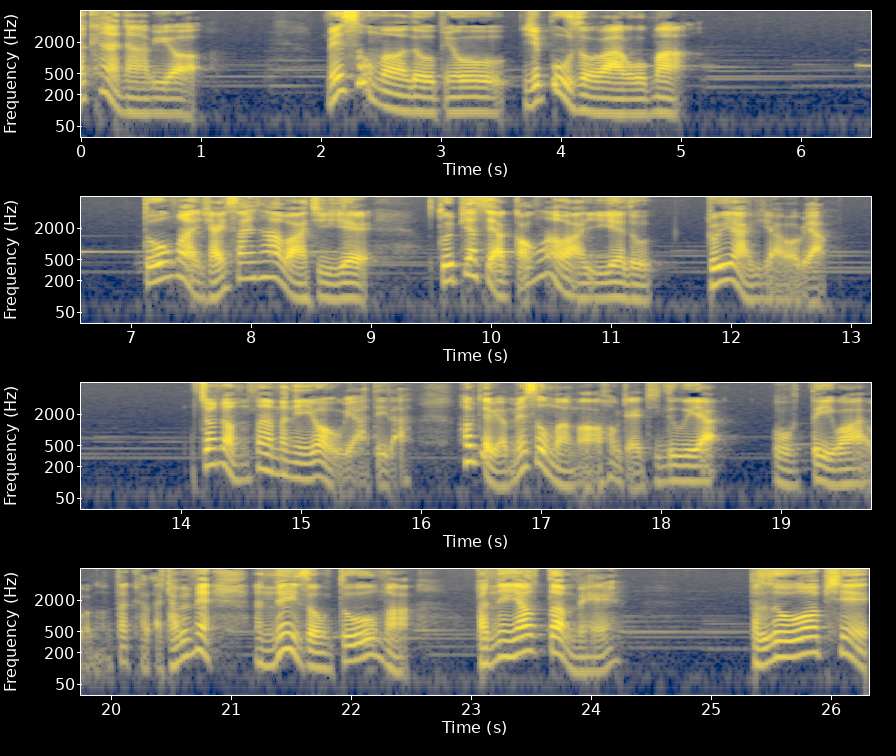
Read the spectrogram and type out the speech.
လက်ခံထားပြီးတော့မစ်ဆုံမလို့မျိုးရစ်ပူဆိုတာကိုမှတိုးမှရိုင်းဆိုင်လာပါကြီးရဲ့တွေးပြက်စရာကောင်းလာပါကြီးရဲ့လို့တွေးရကြီးရပါဗျကျွန်တော်မှန်မနေရောဘူးဗျာသိလားဟုတ်တယ်ဗျမစ်ဆုံမမှာဟုတ်တယ်ဒီလူတွေကဟိုတေသွားရပါတော့တတ်ခတ်လာဒါပေမဲ့အနေဆုံးတိုးမှဘယ်နှယောက်တတ်မယ်ဘလို့ရောဖြင့်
